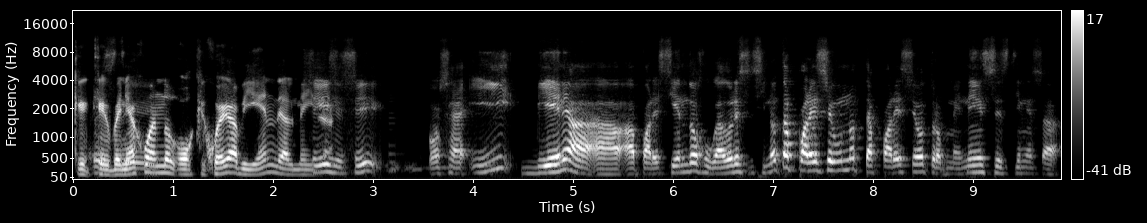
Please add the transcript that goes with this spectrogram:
que, que Este- venía jugando o que juega bien de Almeida. Sí, sí, sí. O sea, y viene a, a- apareciendo jugadores. Si no te aparece uno, te aparece otro. Meneses, tienes a,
